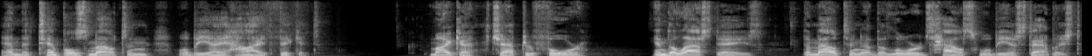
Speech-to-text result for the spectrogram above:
and the temple's mountain will be a high thicket. Micah chapter 4 In the last days, the mountain of the Lord's house will be established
